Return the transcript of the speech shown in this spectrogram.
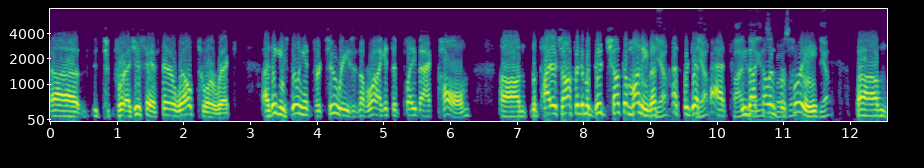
uh, to, for, as you say, a farewell tour, Rick. I think he's doing it for two reasons. Number one, I get to play back home. Um, the Pirates offered him a good chunk of money. Let's Yep. not forget Yep. that. Five he's not million, coming for free. Yep. Um,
